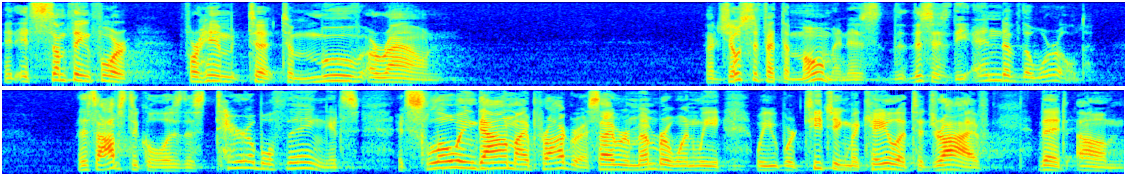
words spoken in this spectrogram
It's something for, for him to, to move around. Now, Joseph at the moment is this is the end of the world. This obstacle is this terrible thing. It's, it's slowing down my progress. I remember when we, we were teaching Michaela to drive that um,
